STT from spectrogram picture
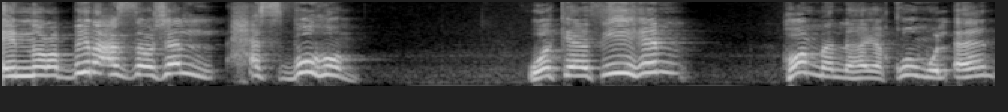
إن ربنا عز وجل حسبهم وكافيهم هم اللي هيقوموا الآن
